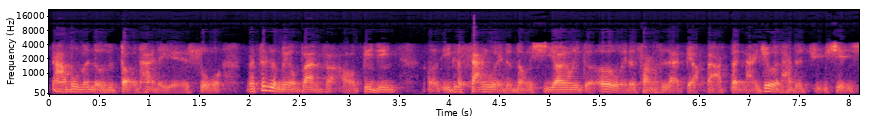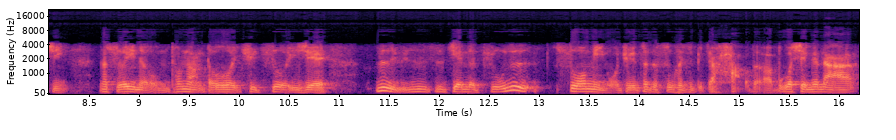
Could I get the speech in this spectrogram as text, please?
大部分都是动态的言说，那这个没有办法哦，毕竟呃一个三维的东西要用一个二维的方式来表达，本来就有它的局限性，那所以呢，我们通常都会去做一些。日与日之间的逐日说明，我觉得这个是会是比较好的啊。不过先跟大家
